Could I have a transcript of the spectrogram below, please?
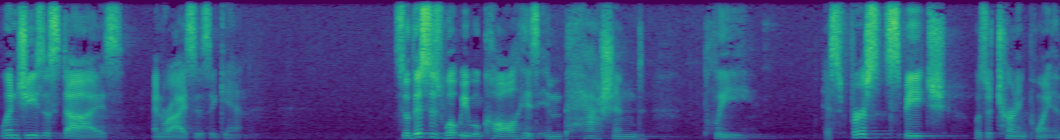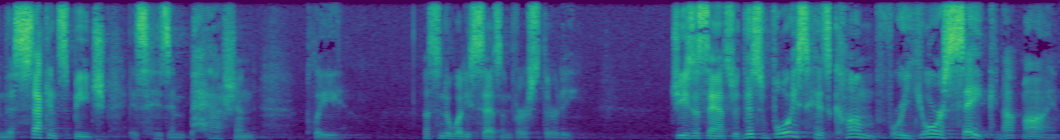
when Jesus dies and rises again. So, this is what we will call his impassioned plea. His first speech was a turning point, and this second speech is his impassioned plea. Listen to what he says in verse 30. Jesus answered, This voice has come for your sake, not mine.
